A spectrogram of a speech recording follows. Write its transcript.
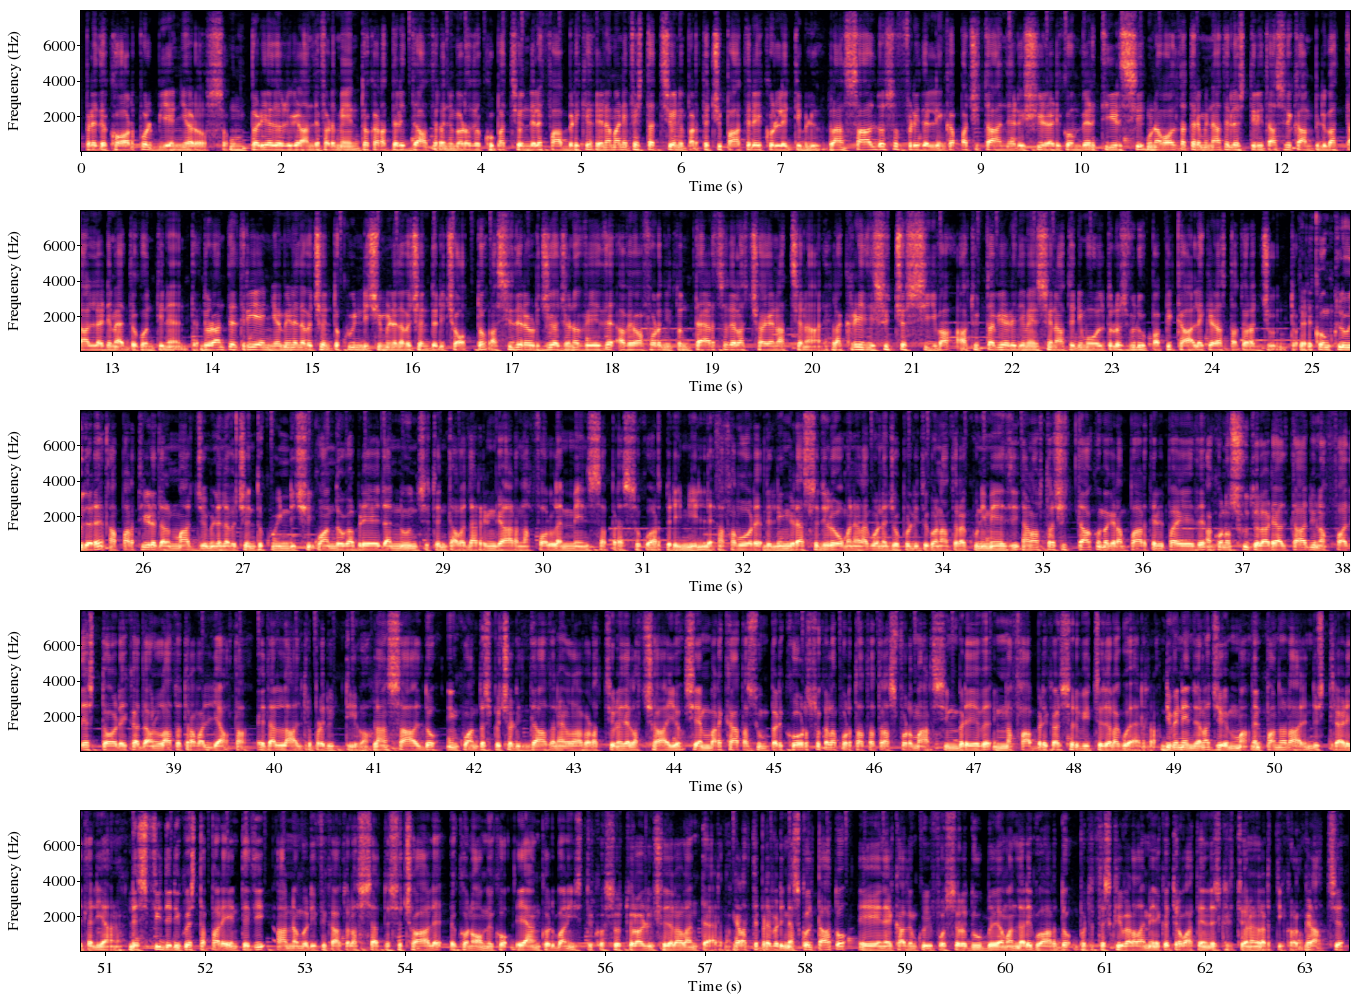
prese corpo il biennio rosso, un periodo di grande fermento caratterizzato da numerose occupazioni delle fabbriche e da manifestazioni partecipate dai colletti blu. L'Ansaldo soffrì dell'incapacità nel riuscire a riconvertirsi una volta terminate le ostilità sui campi di battaglia di mezzo continente. Durante il triennio 1915-1918 la siderurgia genovese aveva fornito un terzo dell'acciaio nazionale. La crisi successiva ha tuttavia ridimensionato di molto lo sviluppo apicale che era stato raggiunto. Per concludere, a partire dal maggio 1915, quando Gabriele D'Annunzio tentava di arringare una folla immensa presso Quarto dei Mille a favore dell'ingresso di Roma nell'agone geopolitico nato da alcuni mesi, la nostra città, come gran parte del paese, ha conosciuto la realtà di una fase storica da un lato travagliata e dall'altro produttiva. L'Ansaldo, in quanto specializzato specializzata nella lavorazione dell'acciaio, si è imbarcata su un percorso che l'ha portata a trasformarsi in breve in una fabbrica al servizio della guerra, divenendo una gemma nel panorama industriale italiano. Le sfide di questa parentesi hanno modificato l'assetto sociale, economico e anche urbanistico sotto la luce della lanterna. Grazie per avermi ascoltato e nel caso in cui vi fossero dubbi o domande a riguardo potete scrivere alla mail che trovate in descrizione dell'articolo. Grazie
